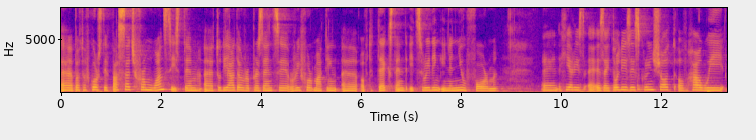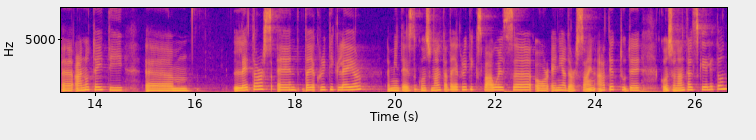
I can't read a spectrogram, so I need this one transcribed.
uh, but of course, the passage from one system uh, to the other represents a reformatting uh, of the text and its reading in a new form. And here is, uh, as I told you, is a screenshot of how we uh, annotate the um, letters and diacritic layer I mean, there's consonantal diacritics, vowels, uh, or any other sign added to the consonantal skeleton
